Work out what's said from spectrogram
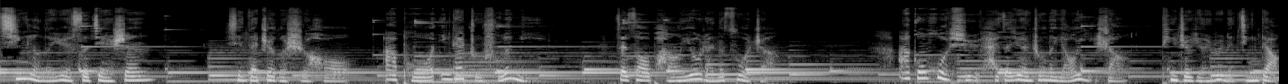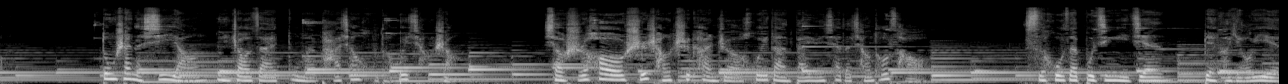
清冷的月色渐深，现在这个时候，阿婆应该煮熟了米，在灶旁悠然地坐着。阿公或许还在院中的摇椅上，听着圆润的京调。东山的夕阳映照在布满爬墙虎的灰墙上。小时候时常痴看着灰淡白云下的墙头草，似乎在不经意间便可摇曳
